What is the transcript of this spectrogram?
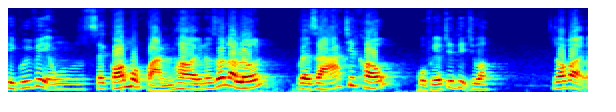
thì quý vị sẽ có một khoản hời nó rất là lớn về giá chiết khấu cổ phiếu trên thị trường. Do vậy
